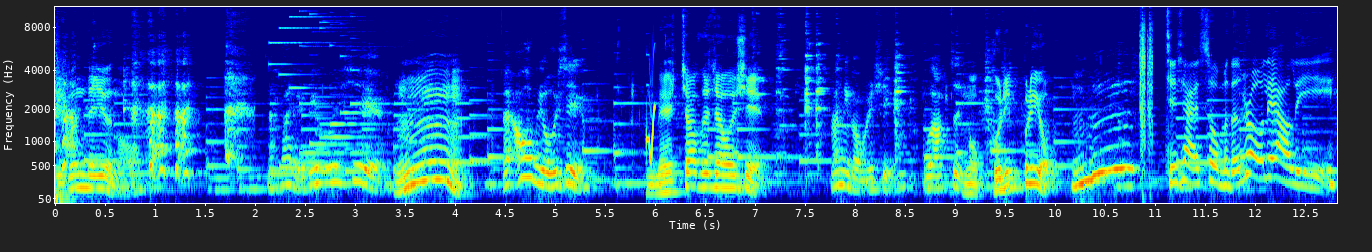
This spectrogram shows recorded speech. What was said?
自分で言うの？やばいエビ美味しい。うーんえ、アワビ美味しい？めちゃくちゃ美味しい何が美味しい？分厚い。もうプリップリよ嗯。接下来是我们的肉料理。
